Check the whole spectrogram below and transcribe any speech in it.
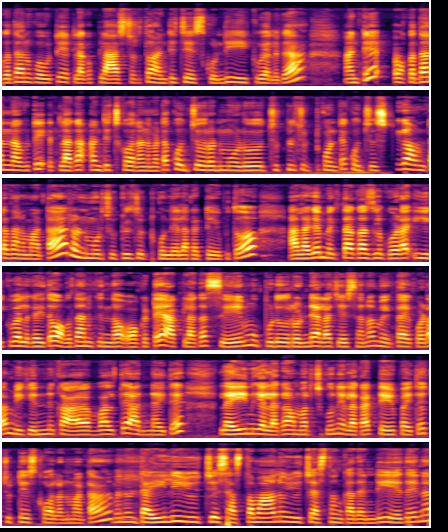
ఒకదానికి ఒకటి ఇట్లాగా ప్లాస్టర్తో అంటించేసుకోండి ఈక్వల్గా. అంటే ఒకదాన్ని ఒకటి ఇట్లాగా అంటించుకోవాలన్నమాట. కొంచెం రెండు మూడు చుట్లు చుట్టుకుంటే కొంచెం స్టిగా ఉంటుంది అనమాట రెండు మూడు చుట్లు చుట్టుకుంటే ఇలాగ టేపుతో. అలాగే మిగతా గాజులు కూడా ఈక్వల్గా అయితే ఒకదాని కింద ఒకటే అట్లాగా సేమ్ ఇప్పుడు రెండు ఎలా చేశానో మిగతాయి కూడా మీకు ఎన్ని కావాలితే అన్ని అయితే లైన్గా ఇలాగా అమర్చుకుని ఇలాగ టేప్ అయితే చుట్టేసుకోవాలన్నమాట. మనం డైలీ యూజ్ చేసి అస్తమానం యూజ్ చేస్తాం కదండి. ఏదైనా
